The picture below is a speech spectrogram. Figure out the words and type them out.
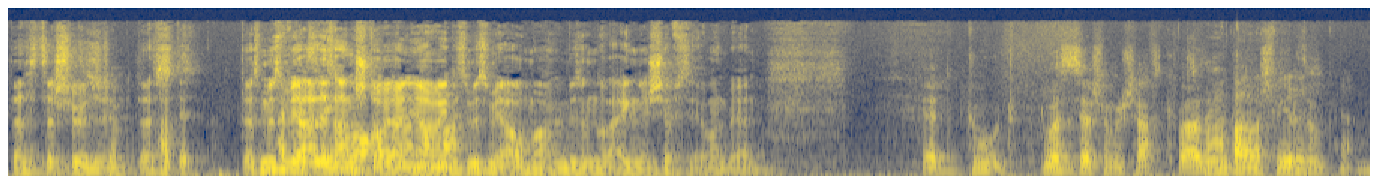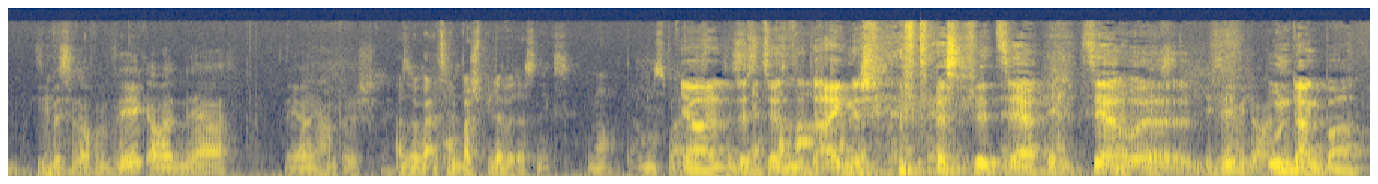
Das ist das Schöne. Stimmt. Das, Hat- das müssen hat wir alles ansteuern. Mama. Das müssen wir auch machen. Wir müssen unsere eigenen Chefs irgendwann werden. Ja, du, du hast es ja schon geschafft quasi. Handball aber schwierig. Also- ja. So ein bisschen auf dem Weg, aber näher, näher an die Handball stehen. Also als Handballspieler wird das nichts. Genau, da muss man Ja, erst- das, das, erst das, der eigene Chef, das wird sehr, sehr äh, ich, ich sehe mich auch. undankbar.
